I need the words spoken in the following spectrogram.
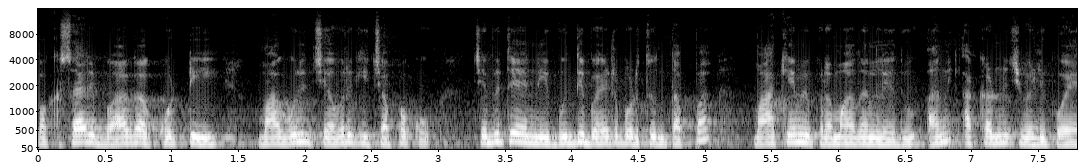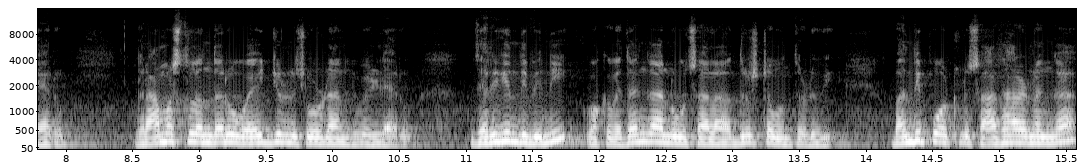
ఒకసారి బాగా కొట్టి మా గురించి ఎవరికీ చెప్పకు. చెబితే నీ బుద్ధి బయటపడుతుంది తప్ప మాకేమీ ప్రమాదం లేదు అని అక్కడి నుంచి వెళ్ళిపోయారు. గ్రామస్తులందరూ వైద్యుడిని చూడడానికి వెళ్ళారు. జరిగింది విని ఒక విధంగా నువ్వు చాలా అదృష్టవంతుడివి. బందిపోట్లు సాధారణంగా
